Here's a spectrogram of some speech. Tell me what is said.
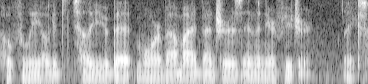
hopefully, I'll get to tell you a bit more about my adventures in the near future. Thanks.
